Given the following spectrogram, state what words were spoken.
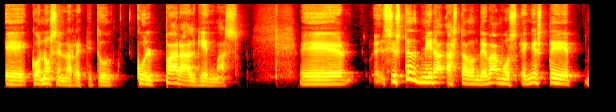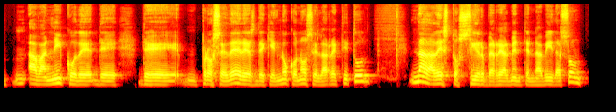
eh, conocen la rectitud, culpar a alguien más. Eh, si usted mira hasta dónde vamos en este abanico de, procederes de quien no conoce la rectitud, Nada de esto sirve realmente en la vida, son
